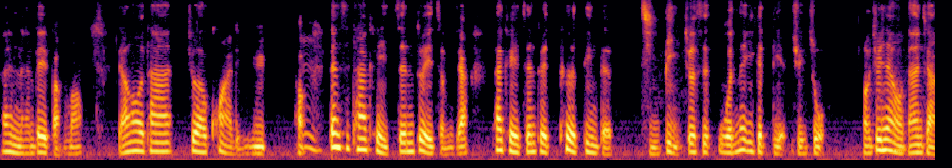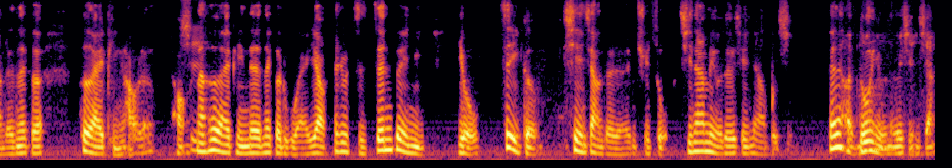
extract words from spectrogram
它很难被仿冒，然后它就要跨领域，好，但是它可以针对怎么讲？它可以针对特定的疾病，就是我那一个点去做，哦，就像我刚刚讲的那个贺癌平好了，好，那贺癌平的那个乳癌药，它就只针对你有这个现象的人去做，其他没有这个现象不行，但是很多人有那个现象，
